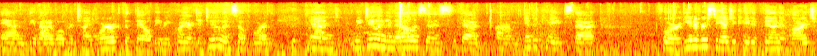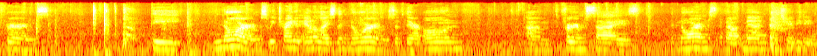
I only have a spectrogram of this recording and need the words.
and the amount of overtime work that they'll be required to do, and so forth. And we do an analysis that um, indicates that for university educated men in large firms, the norms, we try to analyze the norms of their own um, firm size, the norms about men contributing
